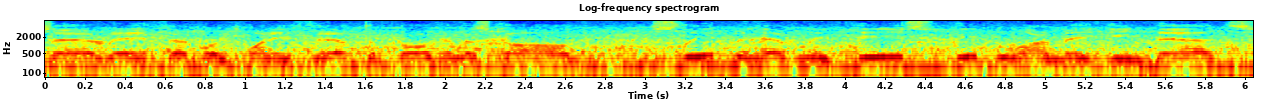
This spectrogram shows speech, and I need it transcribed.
Saturday, February 25th. The program is called Sleep in Heavenly Peace. People are making beds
